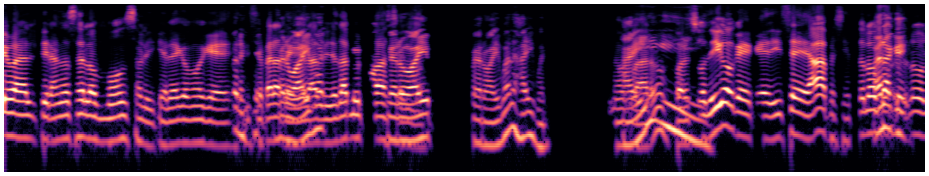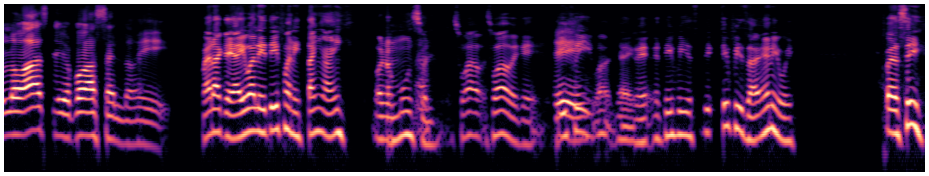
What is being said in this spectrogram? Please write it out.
Ivar tirándose los monsters y quiere como que Pero es dice, espérate, pero yo, también- yo también puedo Pero hacerlo". hay, pero ahí vale Highway. No, ahí- claro, por eso digo que, que dice, ah, pues si esto lo, que- lo, lo hace, yo puedo hacerlo. Y Mira que Highway y Tiffany están ahí con los Moonsault. Suave, suave, que Ah. Sí. Tiffy, ya, que Tiffy, Tiffy sabe, anyway. Pues sí,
